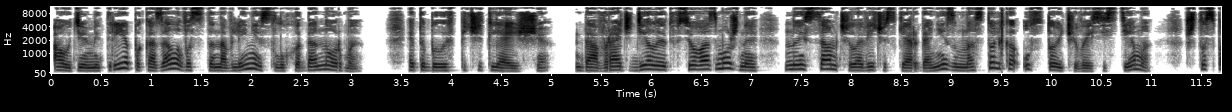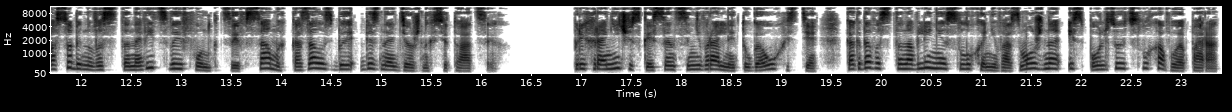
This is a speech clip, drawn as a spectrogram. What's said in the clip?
Аудиометрия показала восстановление слуха до нормы. Это было впечатляюще. Да, врач делает все возможное, но и сам человеческий организм настолько устойчивая система, что способен восстановить свои функции в самых, казалось бы, безнадежных ситуациях. При хронической сенсоневральной тугоухости, когда восстановление слуха невозможно, используют слуховой аппарат.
